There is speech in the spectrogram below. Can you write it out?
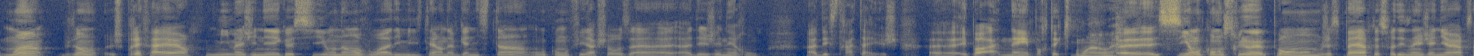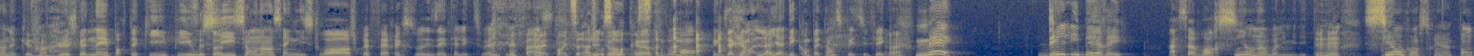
Moi, je préfère m'imaginer que si on envoie des militaires en Afghanistan, on confie la chose à, des généraux à des stratèges euh, et pas à n'importe qui. Euh, si on construit un pont, j'espère que ce soit des ingénieurs qui s'en occupent plus que n'importe qui. Puis aussi, si on enseigne l'histoire, je préférerais que ce soit des intellectuels qui le fassent. pas un tirage au sort. bon, exactement. Là, il y a des compétences spécifiques. Mais délibérer à savoir si on envoie les militaires, mhm. si on construit un pont,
